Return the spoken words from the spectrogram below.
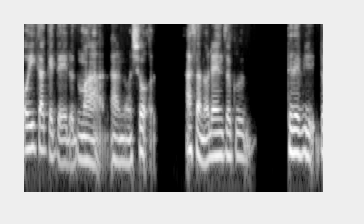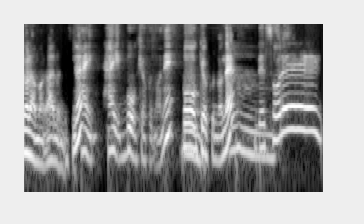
追いかけている、まあ、あの、朝の連続テレビドラマがあるんですね。はい、はい、某局のね。某局のね。うんで、それ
